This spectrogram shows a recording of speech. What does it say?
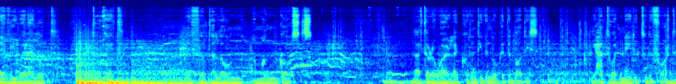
Everywhere I looked, too late. I felt alone among ghosts. After a while, I couldn't even look at the bodies. You had to have made it to the fort.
